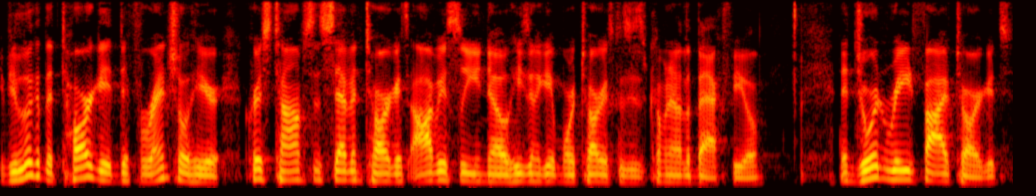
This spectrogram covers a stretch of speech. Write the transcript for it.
if you look at the target differential here, Chris Thompson, seven targets. Obviously, you know he's going to get more targets because he's coming out of the backfield. Then Jordan Reed, five targets.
